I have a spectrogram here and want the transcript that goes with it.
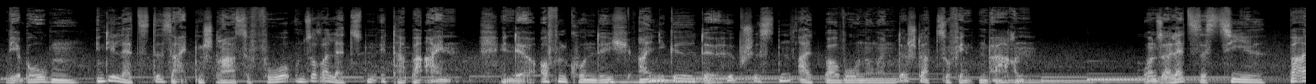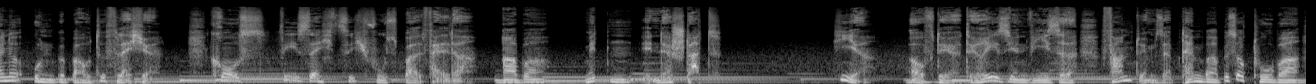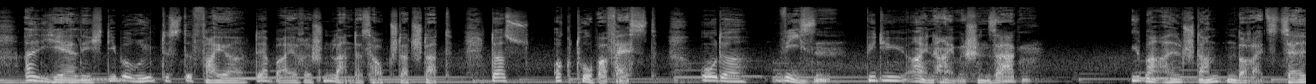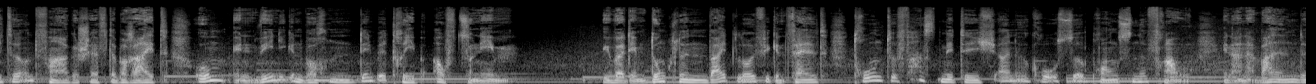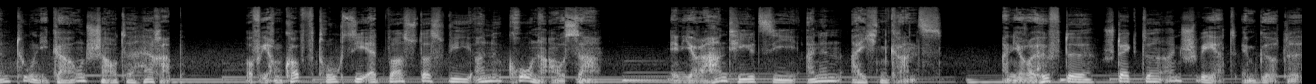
Wir bogen in die letzte Seitenstraße vor unserer letzten Etappe ein, in der offenkundig einige der hübschesten Altbauwohnungen der Stadt zu finden waren. Unser letztes Ziel war eine unbebaute Fläche, groß wie 60 Fußballfelder, aber mitten in der Stadt. Hier auf der Theresienwiese fand im September bis Oktober alljährlich die berühmteste Feier der bayerischen Landeshauptstadt statt, das Oktoberfest oder Wiesen, wie die Einheimischen sagen. Überall standen bereits Zelte und Fahrgeschäfte bereit, um in wenigen Wochen den Betrieb aufzunehmen. Über dem dunklen, weitläufigen Feld thronte fast mittig eine große bronzene Frau in einer wallenden Tunika und schaute herab. Auf ihrem Kopf trug sie etwas, das wie eine Krone aussah. In ihrer Hand hielt sie einen Eichenkranz. An ihrer Hüfte steckte ein Schwert im Gürtel.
